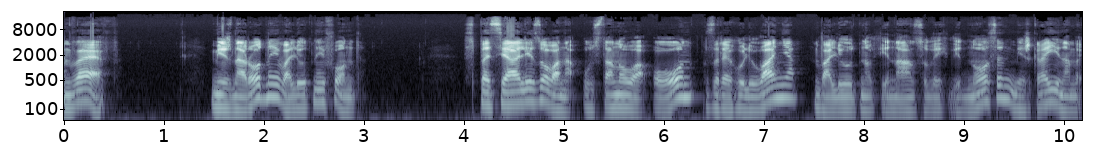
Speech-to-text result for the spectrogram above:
МВФ Міжнародний валютний фонд Спеціалізована установа ООН з регулювання валютно-фінансових відносин між країнами,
